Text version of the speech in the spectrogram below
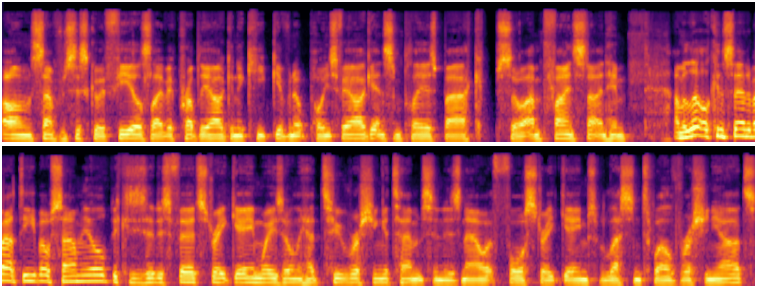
on San Francisco, it feels like they probably are going to keep giving up points. They are getting some players back, so I'm fine starting him. I'm a little concerned about Deebo Samuel because he's had his third straight game where he's only had two rushing attempts and is now at four straight games with less than 12 rushing yards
